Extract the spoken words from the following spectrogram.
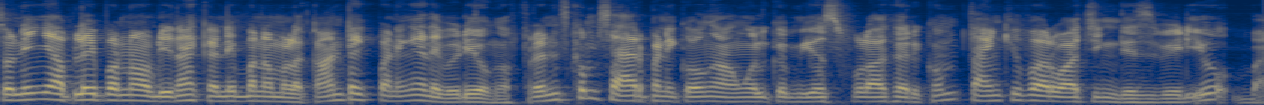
ஸோ நீங்கள் அப்ளை பண்ணோம் அப்படின்னா கண்டிப்பாக நம்மளை காண்டாக்ட் பண்ணுங்கள் இந்த வீடியோ உங்கள் ஃப்ரெண்ட்ஸ்க்கும் ஷேர் பண்ணிக்கோங்க. அவங்களுக்கும் யூஸ்ஃபுல்லாக இருக்கும். தேங்க்யூ ஃபார் வாட்சிங் திஸ் வீடியோ பாய்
